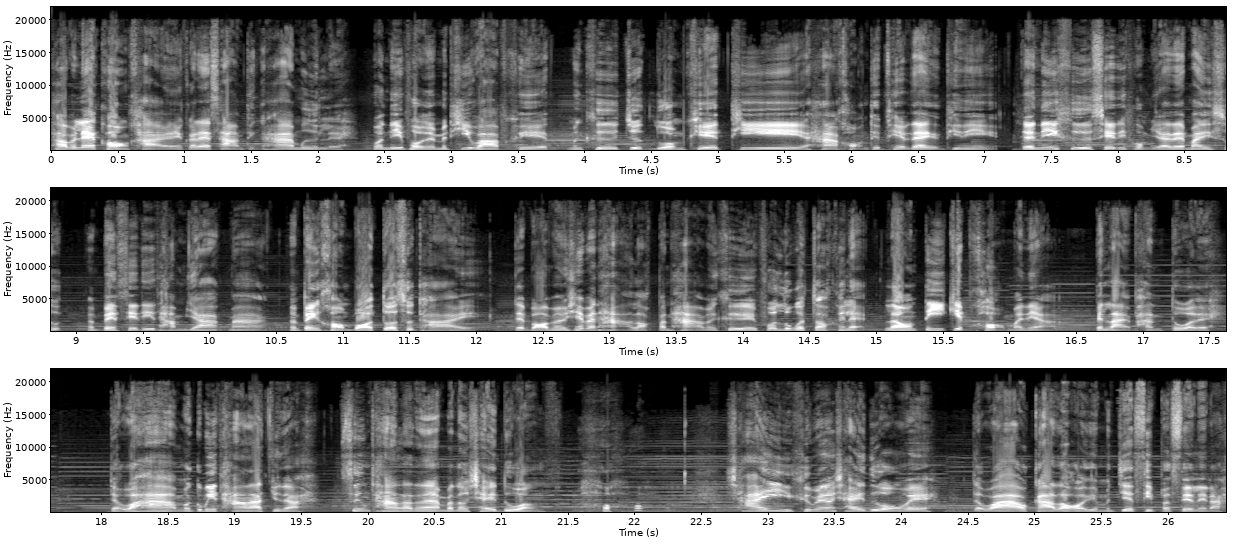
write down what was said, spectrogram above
ถ้าไปแลกของขายก็ได้3-5ถึงห้าหมื่นเลย วันนี้ผมเลยมาที่วาร์ปเควสมันคือจุดรวมเควสที่หาของเทพๆได้จากที่นี่และนี่คือเซตที่ผมอยากได้มากที่สุด มันเป็นเซตที่ทำยากมาก มันเป็นของบอสตัวสุดท้าย แต่บอสมันไม่ใช่ปัญหาหรอกปัญหามันคือพวกลูกกระจอกนี่แหละเราต้องตีเก็บของมาเนี่ยเป็นหลายพันตัวเลย แต่ว่ามันก็มีทางลัดอยู่นะ ซึ่งทางลัดนั้นมันต้องใช้ดวง ใช่คือไม่ต้องใช้ดวงเว้ยแต่ว่าโอกาสออกเนี่ยมัน 70%เลยนะ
